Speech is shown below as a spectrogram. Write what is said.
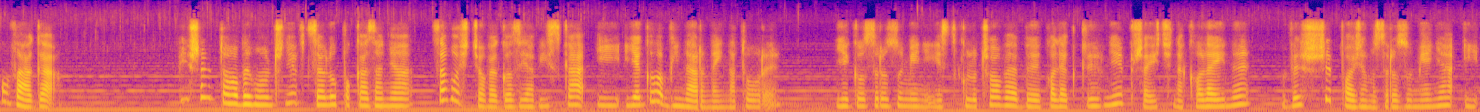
Uwaga! Piszę to wyłącznie w celu pokazania całościowego zjawiska i jego binarnej natury. Jego zrozumienie jest kluczowe, by kolektywnie przejść na kolejny, wyższy poziom zrozumienia i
